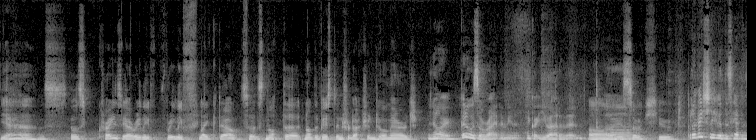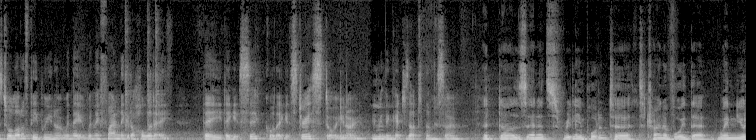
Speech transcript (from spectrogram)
yeah, it was, it was crazy. I really really flaked out. So it's not the not the best introduction to a marriage. No, but it was all right. I mean, I got you out of it. Oh, you're Oh. so cute. But I've actually heard this happens to a lot of people. You know, when they when they finally get a holiday, they they get sick or they get stressed or you know everything Mm. catches up to them. So It does, and it's really important to, to try and avoid that when you're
